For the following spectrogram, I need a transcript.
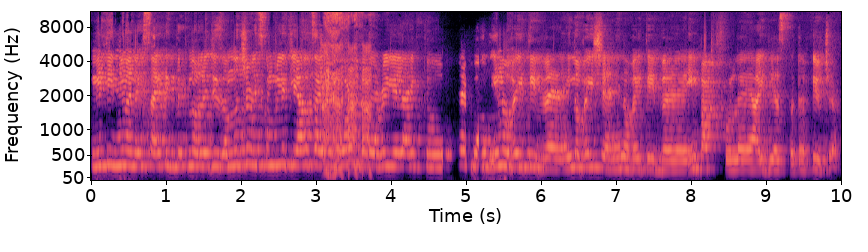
meeting new and exciting technologies. I'm not sure it's completely outside of work, but I really like to about innovative uh, innovation, innovative, uh, impactful uh, ideas for the future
